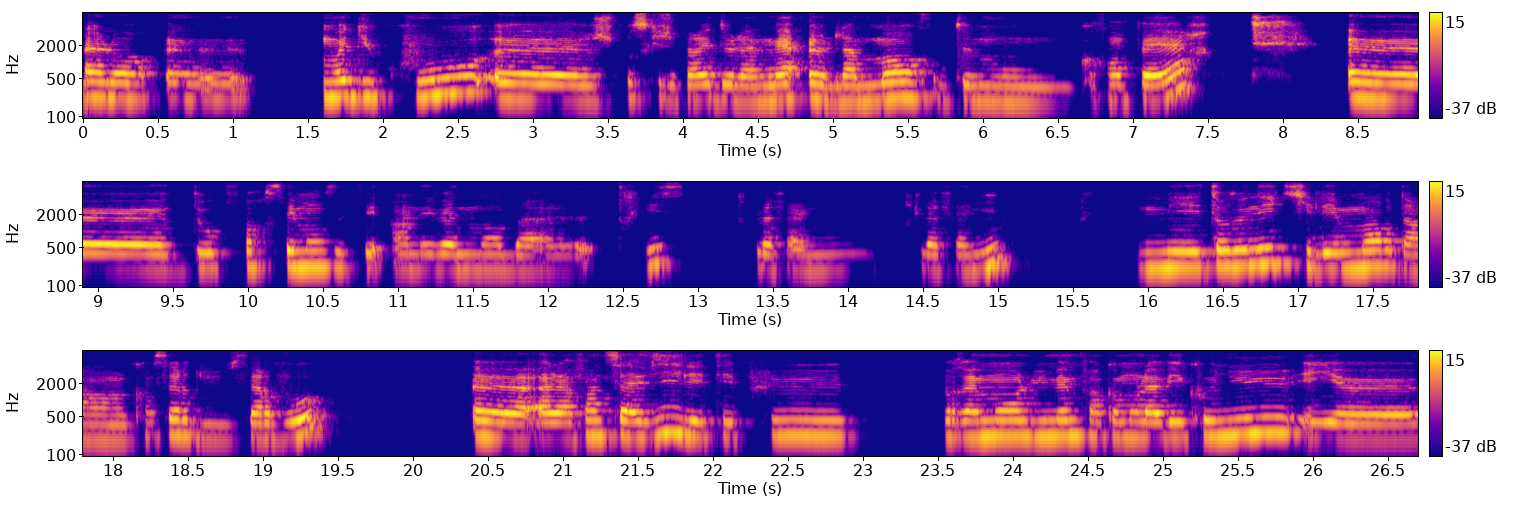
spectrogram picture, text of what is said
Alors, euh, moi, du coup, euh, je pense que j'ai parlé de la, euh, de la mort de mon grand-père. Donc, forcément, c'était un événement bah, triste, toute la famille, toute la famille. Mais étant donné qu'il est mort d'un cancer du cerveau, euh, à la fin de sa vie, il était plus vraiment lui-même, comme on l'avait connu, et euh,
